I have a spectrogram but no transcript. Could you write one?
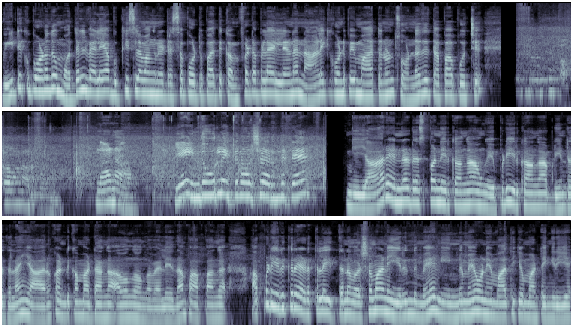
வீட்டுக்கு போனதும் முதல் வேலையாக புக்கீஸில் வாங்கின ட்ரெஸ்ஸை போட்டு பார்த்து கம்ஃபர்டபுளாக இல்லைன்னா நாளைக்கு கொண்டு போய் மாற்றணும்னு சொன்னது தப்பாக போச்சு. நானா? ஏன் இந்த ஊரில் இத்தனை வருஷம் இருந்துட்டேன்? இங்கே யார் என்ன ட்ரெஸ் பண்ணியிருக்காங்க அவங்க எப்படி இருக்காங்க? அப்படின்றதெல்லாம் யாரும் கண்டுக்க மாட்டாங்க. அவங்கவுங்க வேலையை தான் பார்ப்பாங்க. அப்படி இருக்கிற இடத்துல இத்தனை வருஷமாக நீ இருந்துமே நீ இன்னுமே உன்னை மாற்றிக்க மாட்டேங்கிறியே.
